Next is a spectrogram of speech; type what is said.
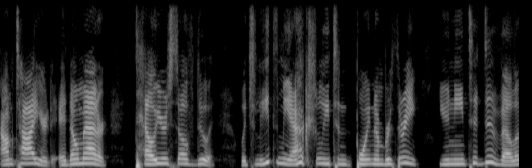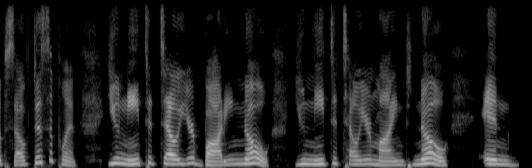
I'm tired. It don't matter. Tell yourself do it. Which leads me actually to point number 3. You need to develop self discipline. You need to tell your body no. You need to tell your mind no in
